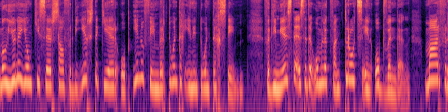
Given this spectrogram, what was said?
Miljoene jong kiesers sal vir die eerste keer op 1 November 2021 stem. Vir die meeste is dit 'n oomblik van trots en opwinding, maar vir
